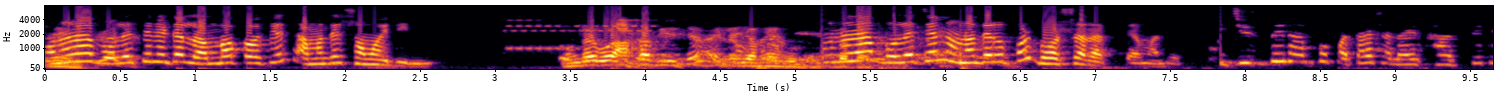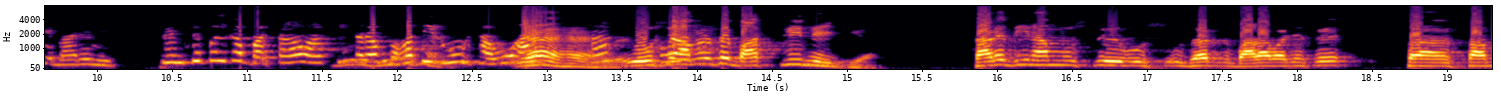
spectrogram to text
ওনারা বলেছেন এটা লম্বা প্রসেস আমাদের সময় দিন ওনারা বলে আশা দিয়েছেন এটাই আমরা বলবো ওনারা বলেছেন ওনাদের উপর ভরসা রাখতে আমাদের जिस दिन आपको पता चला इस हादसे के बारे में प्रिंसिपल का बर्ताव आपकी तरफ बहुत ही रूड था वो आज- हाँ हाँ हाँ? उसने हमने से बात भी नहीं किया सारे दिन हम उस, उस उधर बारह बजे से सा- शाम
